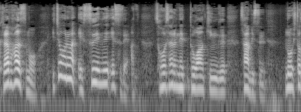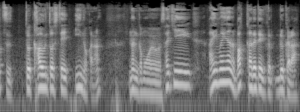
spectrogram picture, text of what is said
クラブハウスも、一応あれは SNS で、あソーシャルネットワーキングサービスの一つとカウントしていいのかな？なんかもう、最近、曖昧なのばっか出てくるから、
